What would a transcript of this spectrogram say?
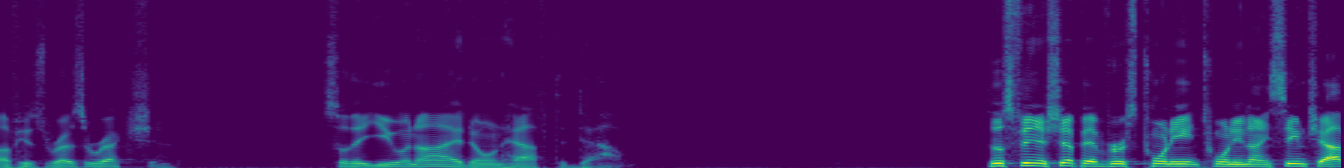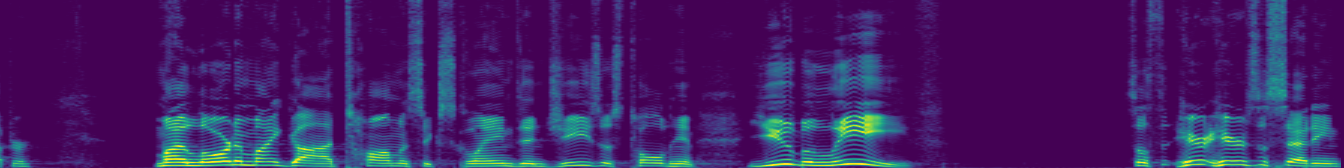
of His resurrection so that you and I don't have to doubt. let's finish up at verse 28 and 29, same chapter. My Lord and my God, Thomas exclaimed, and Jesus told him, You believe. So th- here, here's the setting.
